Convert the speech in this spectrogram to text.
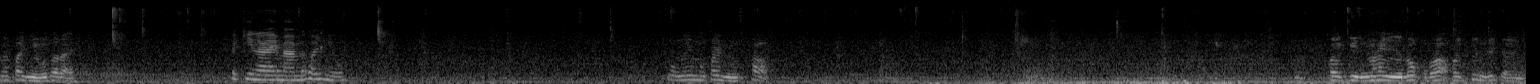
ไม่ค่อยหิวเท่าไหร่ ไปกินอะไรมาไม่ค่อยหิวช่วงนี้ไม่ค่อยหิวข้าวเคยกินไม่ให้โรคกระเพาะค่อยขึ้นเฉยๆ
